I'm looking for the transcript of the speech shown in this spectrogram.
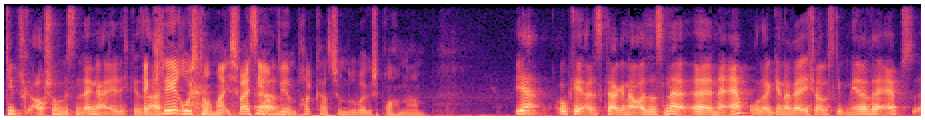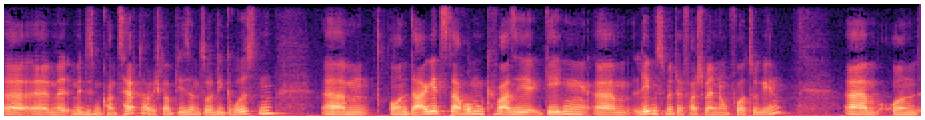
gibt es auch schon ein bisschen länger, ehrlich gesagt. Erklär ruhig nochmal. Ich weiß nicht, ob wir im Podcast schon drüber gesprochen haben. Ja, okay, alles klar, genau. Also es ist eine, äh, eine App oder generell, ich glaube, es gibt mehrere Apps äh, äh, mit, mit diesem Konzept, aber ich glaube, die sind so die größten. Ähm, und da geht es darum, quasi gegen ähm, Lebensmittelverschwendung vorzugehen. Ähm, und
